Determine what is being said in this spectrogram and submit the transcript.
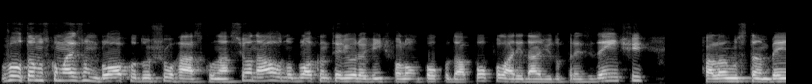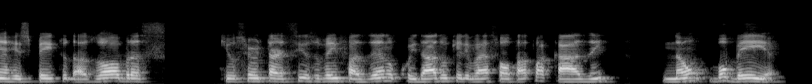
Voltamos com mais um bloco do Churrasco Nacional. No bloco anterior a gente falou um pouco da popularidade do presidente, falamos também a respeito das obras que o senhor Tarciso vem fazendo. Cuidado que ele vai asfaltar a tua casa, hein? Não bobeia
